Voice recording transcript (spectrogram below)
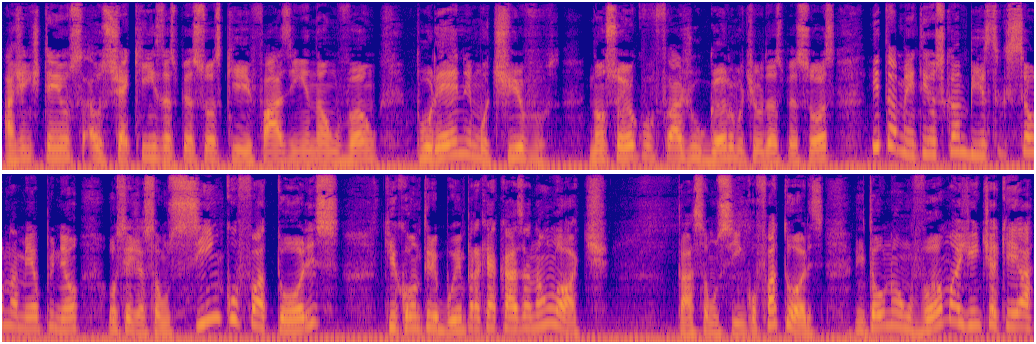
A gente tem os, os check-ins das pessoas que fazem e não vão por N motivos. Não sou eu que vou ficar julgando o motivo das pessoas. E também tem os cambistas, que são, na minha opinião, ou seja, são cinco fatores que contribuem para que a casa não lote. Tá? São cinco fatores. Então não vamos a gente aqui. Ah,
